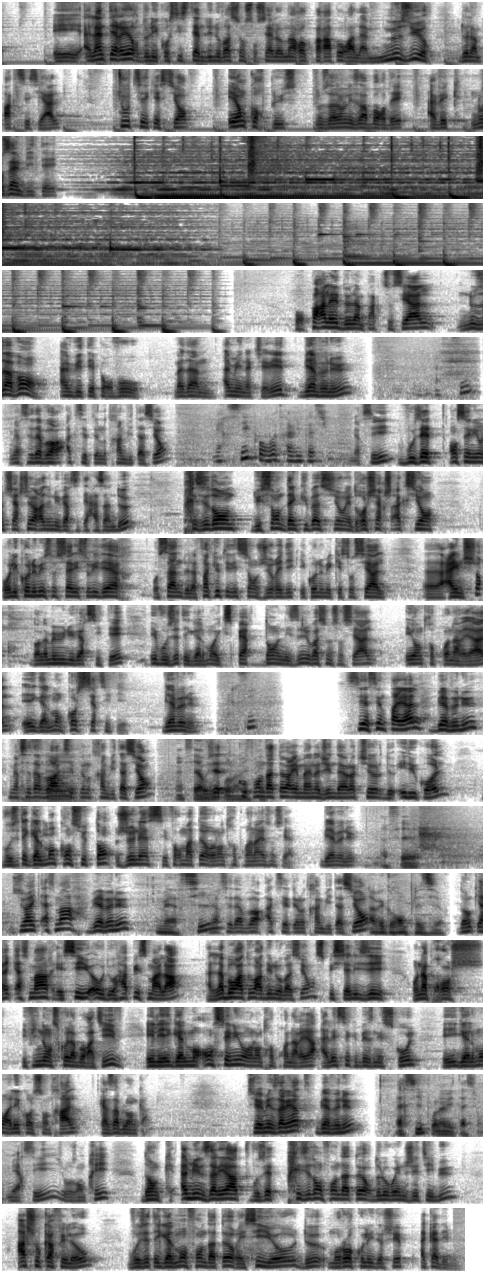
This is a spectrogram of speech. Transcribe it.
et à l'intérieur de l'écosystème d'innovation sociale au Maroc par rapport à la mesure de l'impact social? Toutes ces questions et encore plus, nous allons les aborder avec nos invités. Parler de l'impact social, nous avons invité pour vous Madame Amina Kcherid. Bienvenue. Merci. Merci d'avoir accepté notre invitation. Merci pour votre invitation. Merci. Vous êtes enseignante-chercheur à l'Université Hassan II présidente du Centre d'incubation et de recherche-action pour l'économie sociale et solidaire au sein de la Faculté des sciences juridiques, économiques et sociales euh, à Ain dans la même université. Et vous êtes également experte dans les innovations sociales et entrepreneuriales et également coach certifié. Bienvenue. Siassine Tayal, bienvenue. Merci d'avoir accepté notre invitation. Merci à vous. Vous êtes cofondateur et managing director de Educol. Vous êtes également consultant jeunesse et formateur en entrepreneuriat social. Bienvenue. Merci. Monsieur Eric Asmar, bienvenue. Merci. Merci d'avoir accepté notre invitation. Avec grand plaisir. Donc, Eric Asmar est CEO de Happy Smala, un laboratoire d'innovation spécialisé en approche et finances collaboratives. Il est également enseignant en entrepreneuriat à l'ESSEC Business School et également à l'école centrale Casablanca. Monsieur Amin Zariat, bienvenue. Merci pour l'invitation. Merci, je vous en prie. Donc, Amin Zariat, vous êtes président fondateur de l'ONG TBU, Ashoka Fellow. Vous êtes également fondateur et CEO de Morocco Leadership Academy.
